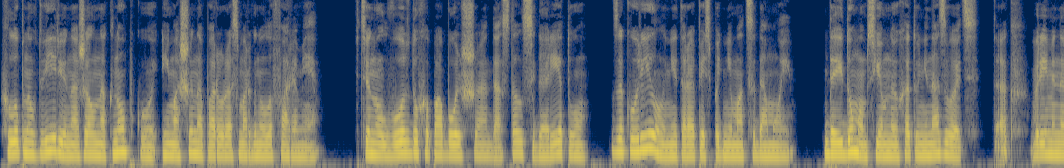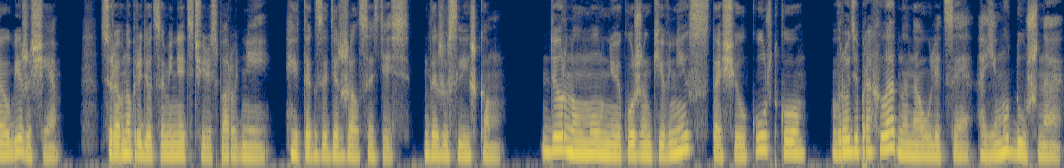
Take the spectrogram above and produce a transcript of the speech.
Хлопнув дверью, нажал на кнопку, и машина пару раз моргнула фарами. Втянул воздуха побольше, достал сигарету, закурил, не торопясь подниматься домой. Да и домом съемную хату не назвать. Так, временное убежище. Все равно придется менять через пару дней. И так задержался здесь. Даже слишком. Дёрнул молнию кожанки вниз, стащил куртку. Вроде прохладно на улице, а ему душно.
